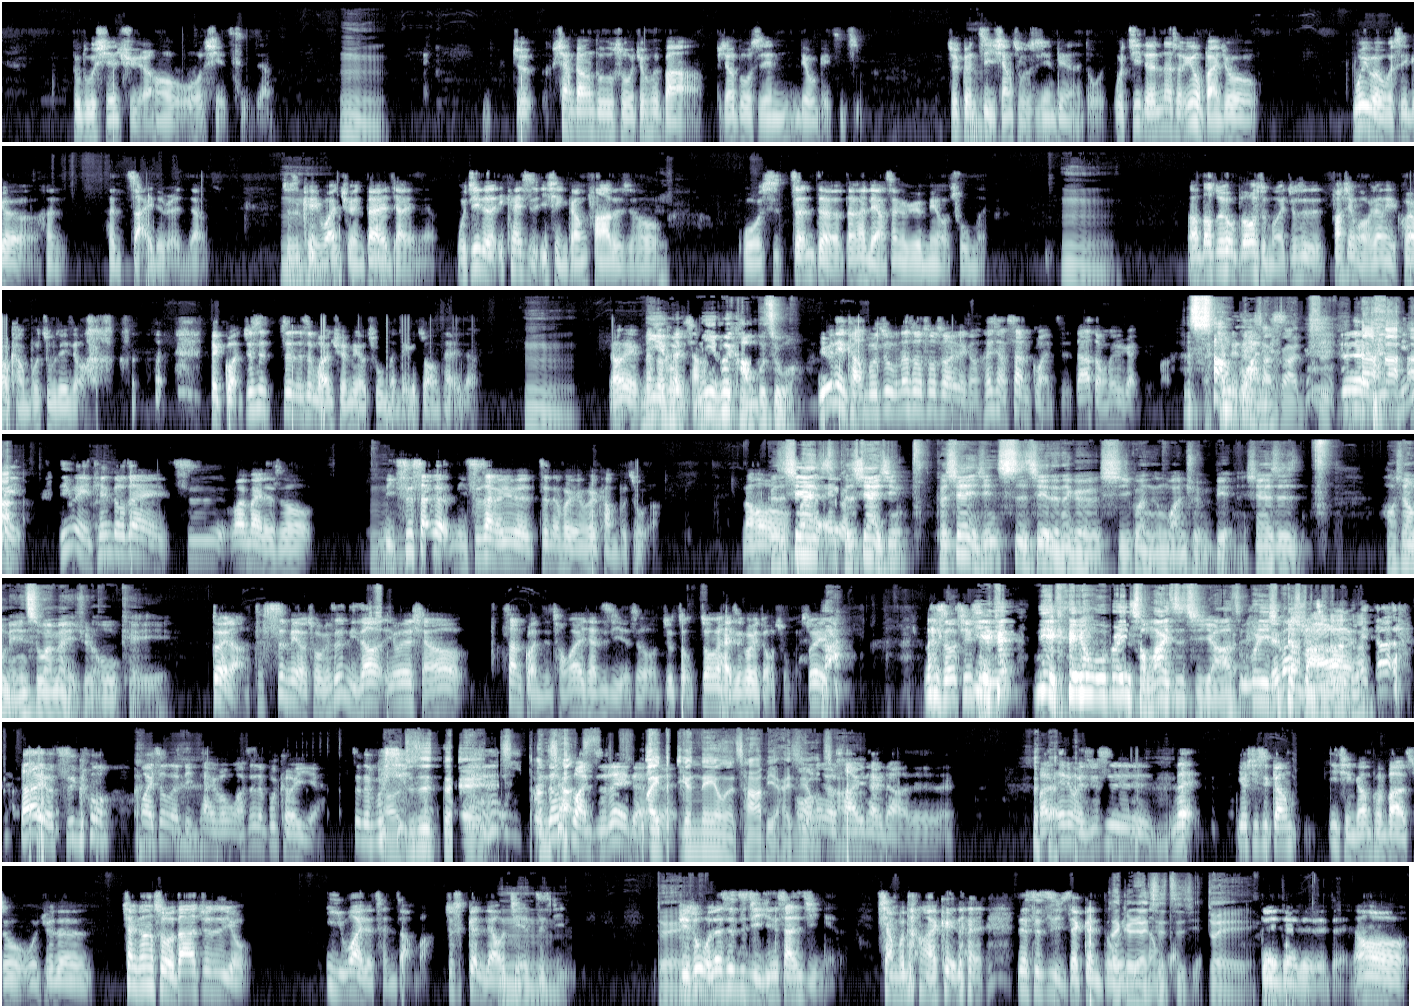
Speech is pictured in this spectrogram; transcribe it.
嘟嘟写曲，然后我写词这样。嗯，就像刚刚嘟嘟说，就会把比较多时间留给自己，就跟自己相处的时间变得很多。嗯、我记得那时候，因为我本来就，我以为我是一个很很宅的人，这样子，就是可以完全待在家里那样。嗯、我记得一开始疫情刚发的时候，我是真的大概两三个月没有出门，嗯，然后到最后不知道为什么，就是发现我好像也快要扛不住这种 被关，就是真的是完全没有出门的一个状态这样，嗯。然后也你也会你也会扛不住哦，有点扛不住。那时候说实话有点扛，很想上馆子，大家懂那个感觉吗？上馆子，上馆子，对对，你你 每你每天都在吃外卖的时候，你吃三个你吃三个月真的会会扛不住了。然后可是现在可是现在已经可是现在已经世界的那个习惯已经完全变了。现在是好像每天吃外卖也觉得 OK。对了，这是没有错。可是你知道，因为想要。上馆子宠爱一下自己的时候，就终终还是会走出门。所以 那时候其实你也可以，你也可以用 Uber Eats 宠爱自己啊。Uber Eats 没办法大家大家有吃过外送的鼎泰丰吗？真的不可以啊，真的不行。哦、就是对，这种馆之类的外跟内用的差别还是有差，哦那个、差异太大了，对对对。反正 anyway 就是那，尤其是刚疫情刚喷发的时候，我觉得像刚刚说的，大家就是有意外的成长吧，就是更了解自己。嗯对，比如说我认识自己已经三十几年了，想不到还可以再认识自己再更多一点，再更认识自己，对，对对对对对。然后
